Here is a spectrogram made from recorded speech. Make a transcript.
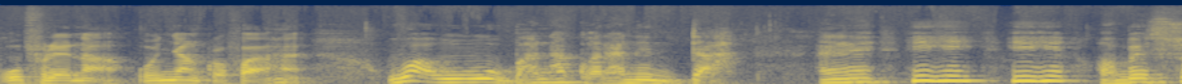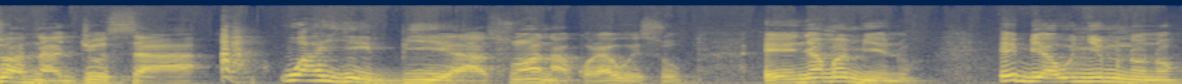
wo frɛ no a onya nkorɔfo a ahaa wo a wo woo ba no akwadaa no nda ɛɛ hihi hihi ɔbɛsu anadwo saa ah wayɛ biaa so ana akwadaa wei so ɛyɛ nneɛma mmienu ebia wonyim no no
